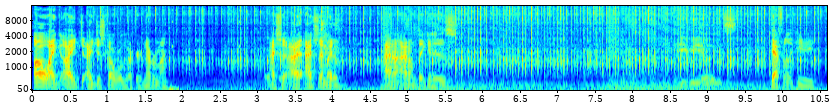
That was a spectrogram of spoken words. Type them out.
Oh, I, I, I just got world record, never mind. Okay. Actually, I actually might have... I don't, I don't think it is. PBOs? Definitely PB.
